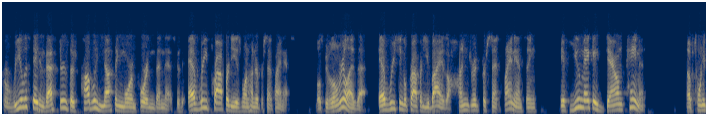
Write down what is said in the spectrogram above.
for real estate investors, there's probably nothing more important than this because every property is 100% financed. Most people don't realize that. Every single property you buy is 100% financing. If you make a down payment of 20%,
